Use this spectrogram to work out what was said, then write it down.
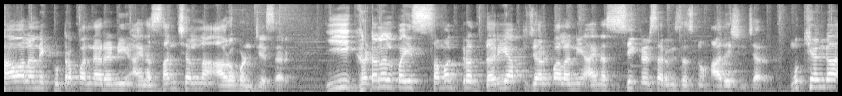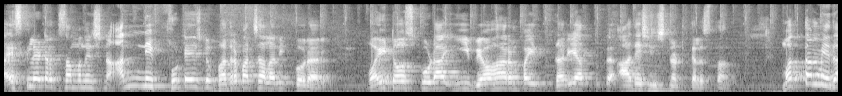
కావాలని కుట్ర పన్నారని ఆయన సంచలన ఆరోపణ చేశారు. ఈ ఘటనలపై సమగ్ర దర్యాప్తు జరపాలని ఆయన సీక్రెట్ సర్వీసెస్ను ఆదేశించారు. ముఖ్యంగా ఎస్కలేటర్కు సంబంధించిన అన్ని ఫుటేజ్లు భద్రపరచాలని కోరారు. వైట్ హౌస్ కూడా ఈ వ్యవహారంపై దర్యాప్తుకు ఆదేశించినట్టు తెలుస్తోంది. మొత్తం మీద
